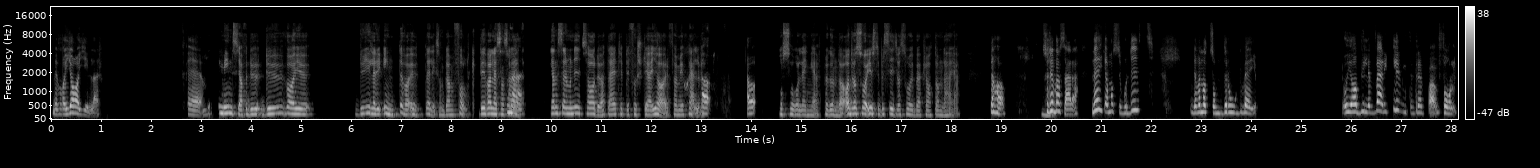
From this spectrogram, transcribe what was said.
med vad jag gillar. Eh, Det minns jag, för du, du var ju, du gillade ju inte att vara ute liksom bland folk. Det var nästan så här, Nej. den ceremonin sa du att det här är typ det första jag gör för mig själv. Ja. Och så länge på grund av, och det var så, just det precis, det var så vi började prata om det här ja. Jaha. Så det var så här, nej jag måste gå dit. Det var något som drog mig. Och jag ville verkligen inte träffa folk.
